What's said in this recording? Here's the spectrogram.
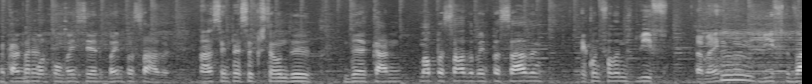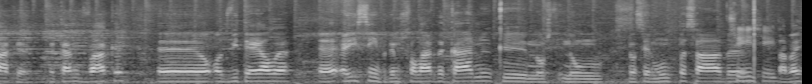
A carne Para- de porco convém ser bem passada. Há sempre essa questão de, da carne mal passada, bem passada, é quando falamos de bife, está bem? Uhum. Bife de vaca. A carne de vaca eh, ou de vitela, eh, aí sim podemos falar da carne que não, não, não ser muito passada, Sim, sim. está bem?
